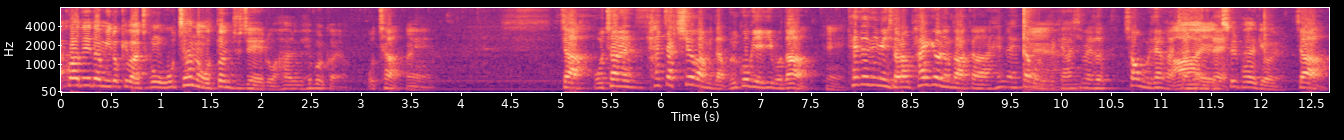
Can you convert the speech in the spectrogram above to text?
아쿠아대담 이렇게 맞추고 5차는 어떤 주제로 하- 해볼까요? 5차 예. 자 5차는 살짝 쉬어갑니다 물고기 얘기보다 예. 테드님이 저랑 8개월 정도 아까 했, 다고 네. 이렇게 하시면서 처음 우리랑 같이 아, 하셨는데 예, 7, 8개월. 자,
